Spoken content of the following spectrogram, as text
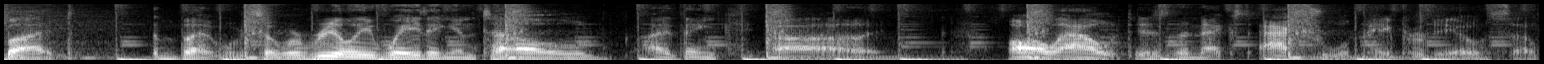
but but so we're really waiting until I think uh, All Out is the next actual pay per view. So,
